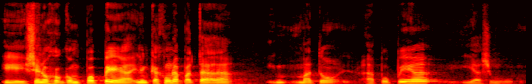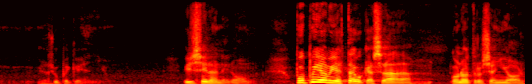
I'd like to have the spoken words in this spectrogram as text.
y se enojó con Popea y le encajó una patada y mató a Popea y a su, y a su pequeño. Ese era Nerón. Popea había estado casada con otro señor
